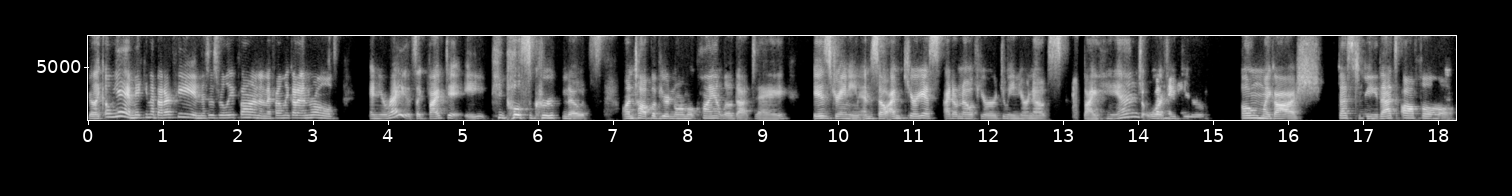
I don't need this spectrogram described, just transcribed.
you're like, oh yeah, I'm making a better fee, and this is really fun, and I finally got enrolled. And you're right, it's like five to eight people's group notes on top of your normal client load that day is draining. And so I'm curious. I don't know if you're doing your notes by hand or by if hand. you do. Oh my gosh, Destiny, that's awful.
